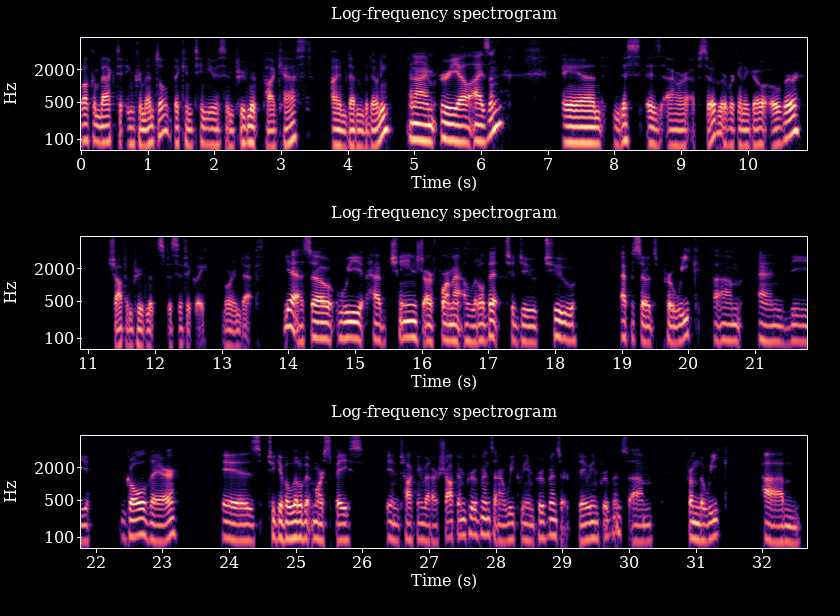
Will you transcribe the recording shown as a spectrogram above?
Welcome back to Incremental, the continuous improvement podcast. I'm Devin Bedoni, And I'm Uriel Eisen. and this is our episode where we're going to go over shop improvement specifically, more in depth. Yeah, so we have changed our format a little bit to do two episodes per week. Um, and the goal there is to give a little bit more space in talking about our shop improvements and our weekly improvements or daily improvements um, from the week. Um,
